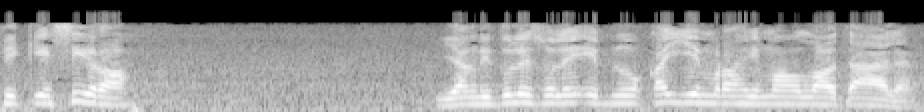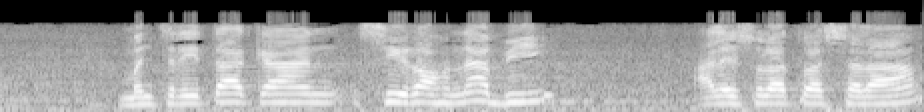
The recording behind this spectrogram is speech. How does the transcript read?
fikih sirah yang ditulis oleh Ibnu Qayyim rahimahullah taala. Menceritakan sirah Nabi alaihi wassalam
